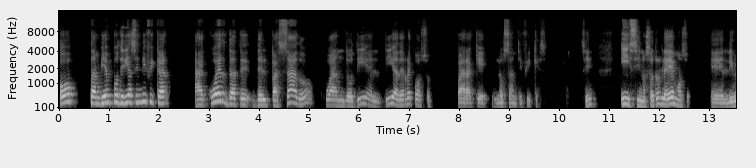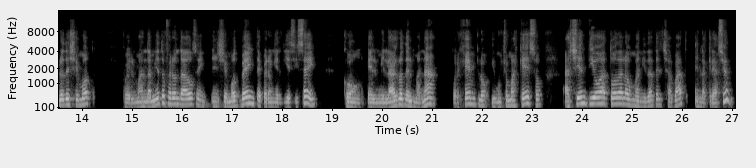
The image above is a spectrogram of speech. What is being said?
O también podría significar acuérdate del pasado cuando di el día de reposo para que lo santifiques. ¿sí? Y si nosotros leemos el libro de Shemot, pues el mandamiento fueron dados en, en Shemot 20, pero en el 16, con el milagro del maná, por ejemplo, y mucho más que eso, Hashem dio a toda la humanidad el Shabbat en la creación.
